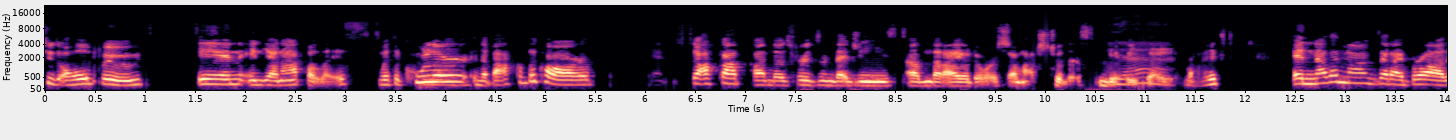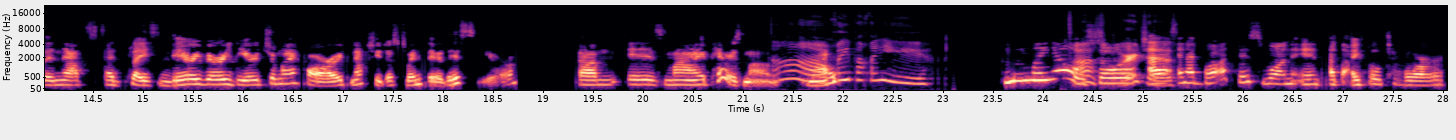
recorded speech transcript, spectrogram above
to the Whole Foods in Indianapolis with a cooler in the back of the car stock up on those fruits and veggies um, that I adore so much to this very Yeah. day, right? Another mug that I brought, and that's a place very, very dear to my heart, and actually just went there this year, um, is my Paris mug, Oh, right? oui, Paris. Mm, I know. Oh, So, uh, gorgeous. and I bought this one in at the Eiffel Tower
